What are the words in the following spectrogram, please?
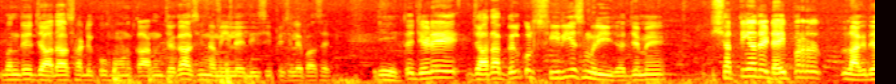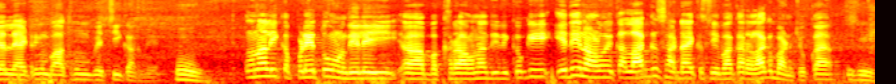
ਬੰਦੇ ਜ਼ਿਆਦਾ ਸਾਡੇ ਕੋਲ ਹੋਣ ਕਾਰਨ ਜਗ੍ਹਾ ਅਸੀਂ ਨਵੀਂ ਲੈ ਲਈ ਸੀ ਪਿਛਲੇ ਪਾਸੇ। ਜੀ। ਤੇ ਜਿਹੜੇ ਜ਼ਿਆਦਾ ਬਿਲਕੁਲ ਸੀਰੀਅਸ ਮਰੀਜ਼ ਆ ਜਿਵੇਂ ਛੱਤੀਆਂ ਦੇ ਡਾਈਪਰ ਲੱਗਦੇ ਆ ਲੈਟਰਿੰਗ ਬਾਥਰੂਮ ਵਿੱਚ ਹੀ ਕਰਦੇ ਆ। ਹੂੰ। ਉਹਨਾਂ ਲਈ ਕੱਪੜੇ ਧੋਣ ਦੇ ਲਈ ਅ, ਵੱਖਰਾ ਉਹਨਾਂ ਦੀ ਕਿਉਂਕਿ ਇਹਦੇ ਨਾਲੋਂ ਇੱਕ ਅਲੱਗ ਸਾਡਾ ਇੱਕ ਸੇਵਾ ਘਰ ਅਲੱਗ ਬਣ ਚੁੱਕਾ ਹੈ। ਜੀ।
